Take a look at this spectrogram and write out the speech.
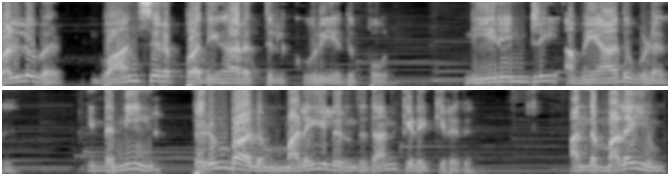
வள்ளுவர் வான் சிறப்பு அதிகாரத்தில் கூறியது போல் நீரின்றி அமையாது உலகு. இந்த நீர் பெரும்பாலும் மலையிலிருந்துதான் கிடைக்கிறது. அந்த மழையும்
